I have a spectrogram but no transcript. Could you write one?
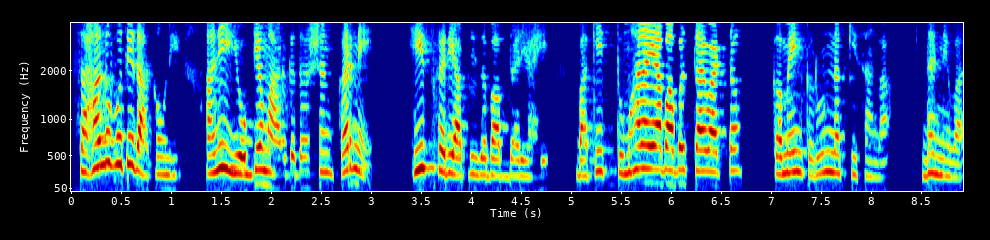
सहानुभूती दाखवणे आणि योग्य मार्गदर्शन करणे हीच खरी आपली जबाबदारी आहे. बाकी तुम्हाला याबाबत काय वाटतं? कमेंट करून नक्की सांगा. धन्यवाद.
